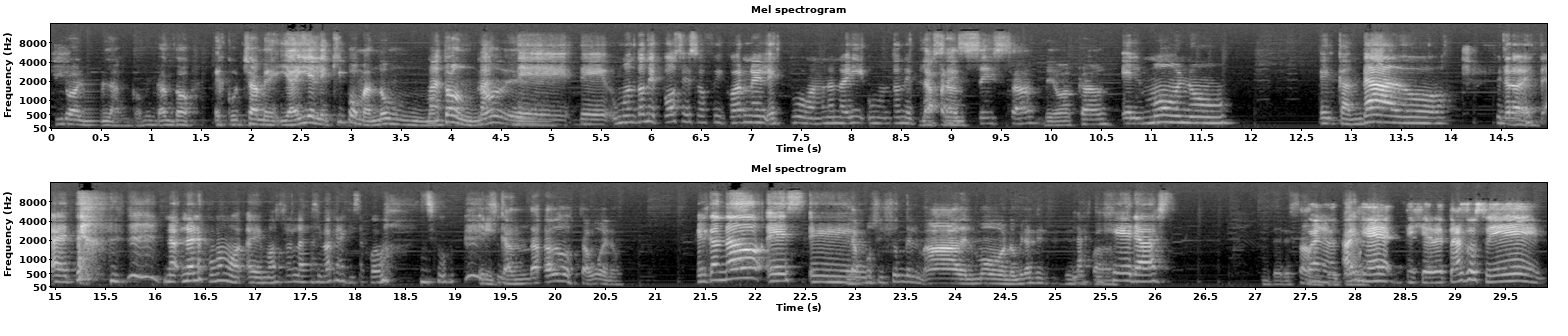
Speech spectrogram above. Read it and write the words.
Tiro al blanco, me encantó. Escúchame, y ahí el equipo mandó un montón, ma- ¿no? De, de un montón de poses, Sophie Cornell estuvo mandando ahí un montón de La poses. francesa, veo acá. El mono, el candado. Pero ah, no, no les podemos eh, mostrar las imágenes, quizás podemos. El candado está bueno. El candado es eh, La posición del, ah, del mono, mirá que, que las tijeras, Interesante. Bueno, tije- tijeretazo sí.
